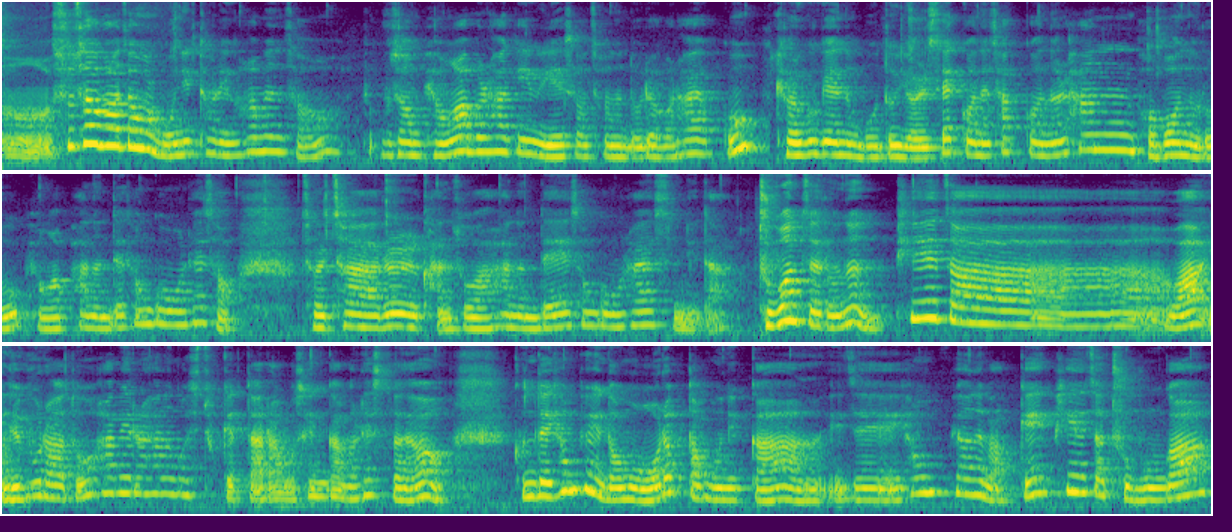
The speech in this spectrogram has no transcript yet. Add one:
어, 수사 과정을 모니터링 하면서 우선 병합을 하기 위해서 저는 노력을 하였고 결국에는 모두 13건의 사건을 한 법원으로 병합하는 데 성공을 해서 절차를 간소화하는 데 성공을 하였습니다. 두 번째로는 피해자와 일부라도 합의를 하는 것이 좋겠다라고 생각을 했어요. 근데 형편이 너무 어렵다 보니까 이제 형편에 맞게 피해자 두 분과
